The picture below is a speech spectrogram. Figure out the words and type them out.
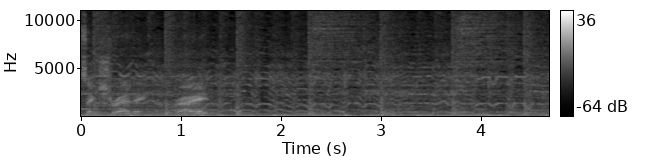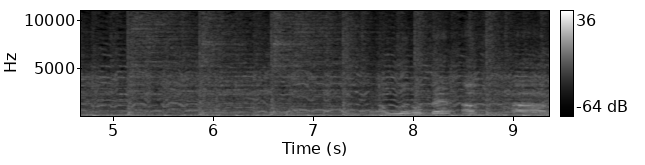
Classic shredding, right? a little bit of um,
